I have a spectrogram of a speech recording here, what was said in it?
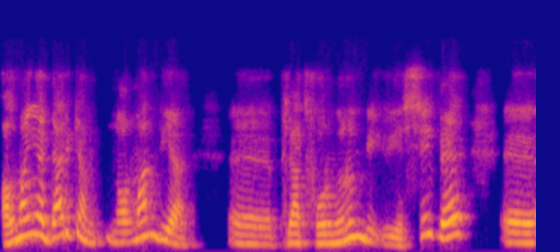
Almanya derken Normandiya e, platformunun bir üyesi ve e,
